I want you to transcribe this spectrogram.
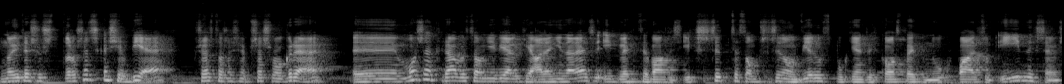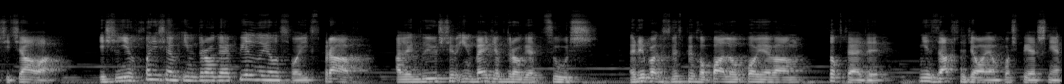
no i też już troszeczkę się wie, przez to, że się przeszło grę, Yy, może kraby są niewielkie, ale nie należy ich lekceważyć. Ich szczypce są przyczyną wielu spuchniętych kostek, nóg, palców i innych części ciała. Jeśli nie wchodzi się im drogę, pilnują swoich spraw. Ale gdy już się im wejdzie w drogę, cóż, rybak z wyspy Hopalo powie wam, co wtedy. nie zawsze działają pośpiesznie.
